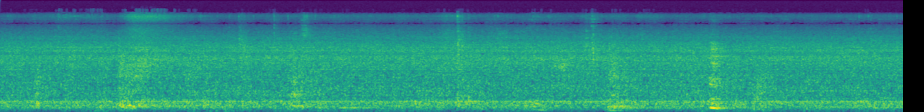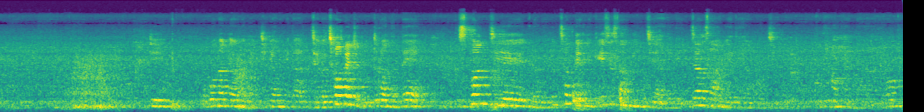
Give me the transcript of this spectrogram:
액티경입니다. 제가 처음에 좀 못 들었는데 그 스펀지에 그러면 흡착되는 가스상인지 아니면 입자상에 대한 건지 되나요?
